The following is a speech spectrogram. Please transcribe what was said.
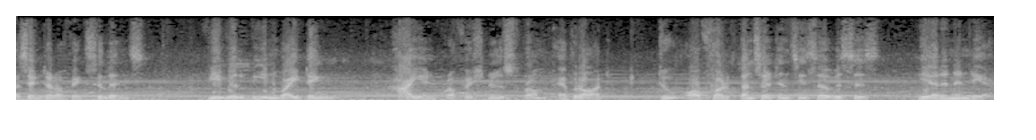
a center of excellence, we will be inviting high-end professionals from abroad to offer consultancy services here in India,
